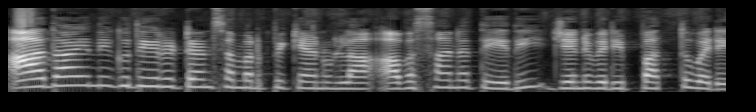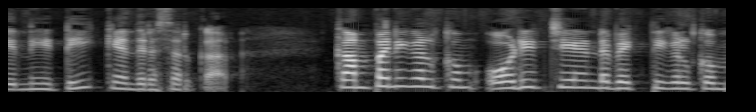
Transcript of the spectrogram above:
ആദായ നികുതി റിട്ടേൺ സമർപ്പിക്കാനുള്ള അവസാന തീയതി ജനുവരി പത്ത് വരെ നീട്ടി കേന്ദ്ര സർക്കാർ. കമ്പനികൾക്കും ഓഡിറ്റ് ചെയ്യേണ്ട വ്യക്തികൾക്കും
